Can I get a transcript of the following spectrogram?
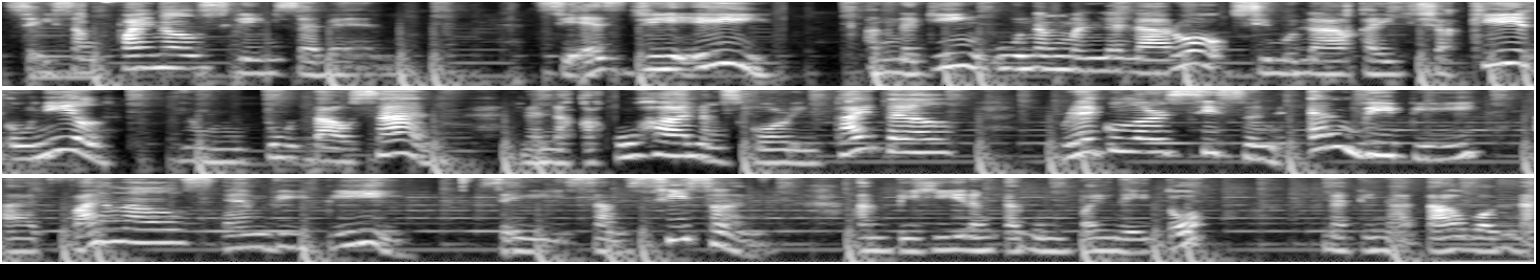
sa isang Finals Game 7. Si SGA ang naging unang manlalaro simula kay Shaquille O'Neal yung 2000 na nakakuha ng scoring title, regular season MVP at finals MVP sa isang season. Ang bihirang tagumpay na ito na tinatawag na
